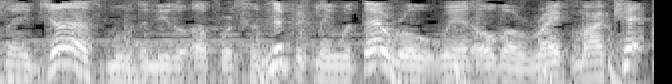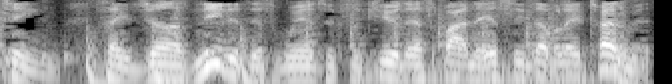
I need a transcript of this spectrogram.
St. John's moved the needle upward significantly with their road win over a ranked Marquette team. St. John's needed this win to secure their spot in the NCAA tournament.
